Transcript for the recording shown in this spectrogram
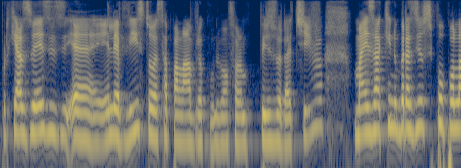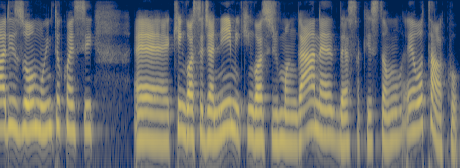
Porque às vezes é, ele é visto essa palavra de uma forma pejorativa, mas aqui no Brasil se popularizou muito com esse é, quem gosta de anime, quem gosta de mangá, né? Dessa questão é otaku.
